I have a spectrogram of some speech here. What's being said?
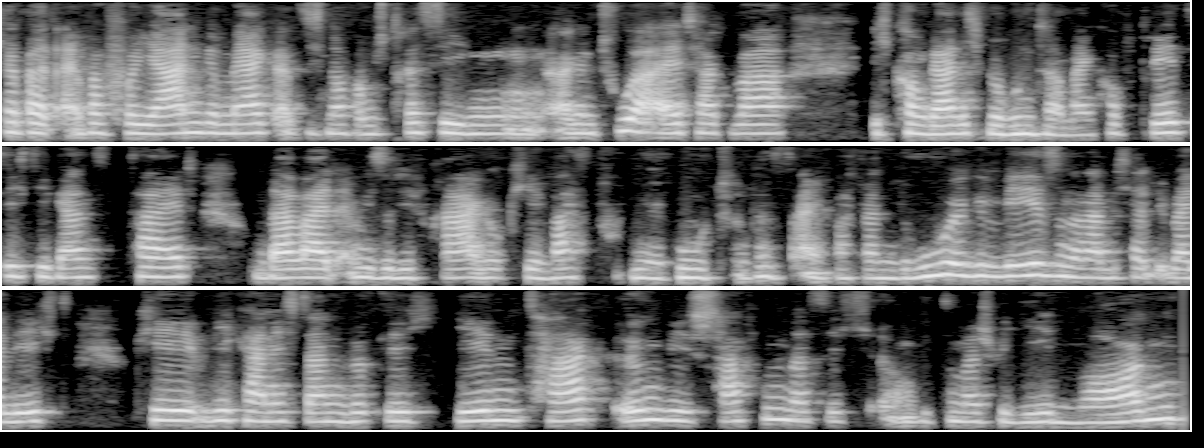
Ich habe halt einfach vor Jahren gemerkt, als ich noch im stressigen Agenturalltag war, ich komme gar nicht mehr runter. Mein Kopf dreht sich die ganze Zeit. Und da war halt irgendwie so die Frage, okay, was tut mir gut? Und das ist einfach dann die Ruhe gewesen. Dann habe ich halt überlegt, okay, wie kann ich dann wirklich jeden Tag irgendwie schaffen, dass ich irgendwie zum Beispiel jeden Morgen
